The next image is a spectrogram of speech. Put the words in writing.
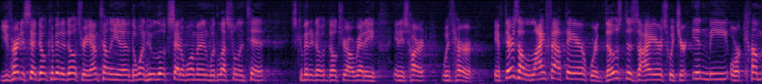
You've heard it said, don't commit adultery. I'm telling you, the one who looks at a woman with lustful intent has committed adultery already in his heart with her. If there's a life out there where those desires which are in me or come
